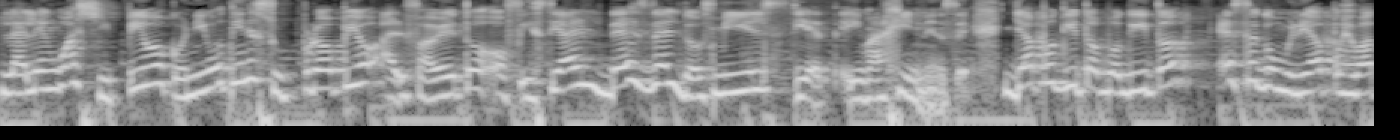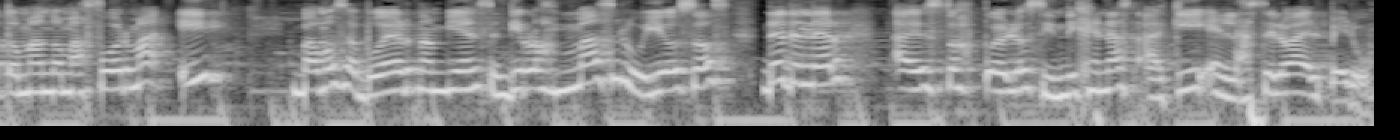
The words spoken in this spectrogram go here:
la lengua shipibo conibo tiene su propio alfabeto oficial desde el 2007, imagínense. Ya poquito a poquito esta comunidad pues va tomando más forma y vamos a poder también sentirnos más orgullosos de tener a estos pueblos indígenas aquí en la selva del Perú.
